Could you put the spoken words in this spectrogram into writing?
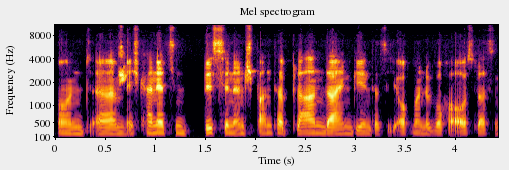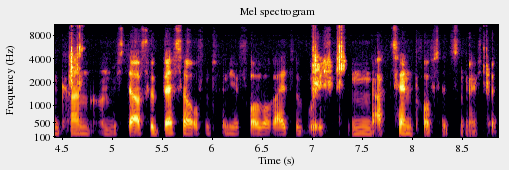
und ähm, ich kann jetzt ein bisschen entspannter planen dahingehend, dass ich auch mal eine Woche auslassen kann und mich dafür besser auf ein Turnier vorbereite, wo ich einen Akzent drauf setzen möchte.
